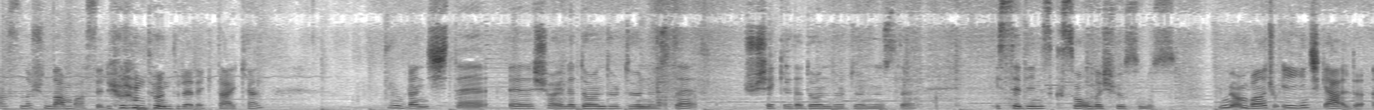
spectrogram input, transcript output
Aslında şundan bahsediyorum döndürerek derken. Buradan işte e, şöyle döndürdüğünüzde şu şekilde döndürdüğünüzde istediğiniz kısma ulaşıyorsunuz. Bilmiyorum bana çok ilginç geldi.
